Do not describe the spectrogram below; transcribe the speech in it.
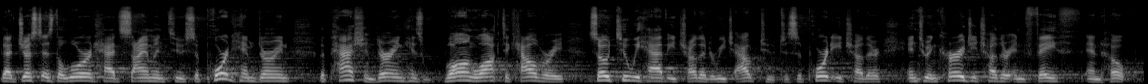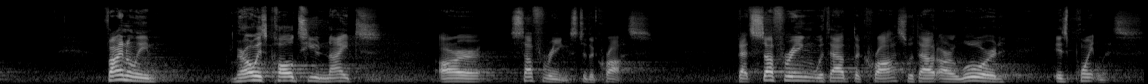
That just as the Lord had Simon to support him during the passion, during his long walk to Calvary, so too we have each other to reach out to, to support each other, and to encourage each other in faith and hope. Finally, we're always called to unite our sufferings to the cross. That suffering without the cross, without our Lord, is pointless.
